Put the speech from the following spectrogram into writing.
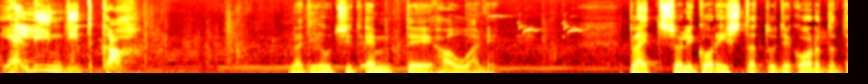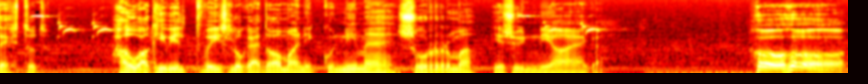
ja lindid kah. Nad jõudsid MT hauani plats oli koristatud ja korda tehtud. hauakivilt võis lugeda omaniku nime, surma ja sünniaega. ohoo,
